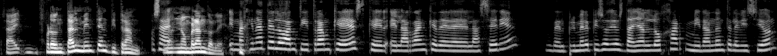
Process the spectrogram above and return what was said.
O sea, hay frontalmente anti-Trump, O sea, no- nombrándole. imagínate lo anti-Trump que es, que el, arranque de la serie del primer episodio es Diane Lockhart mirando en televisión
